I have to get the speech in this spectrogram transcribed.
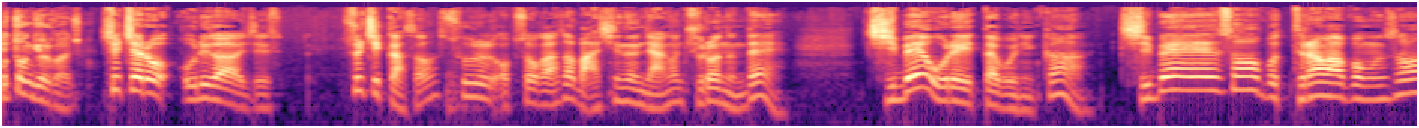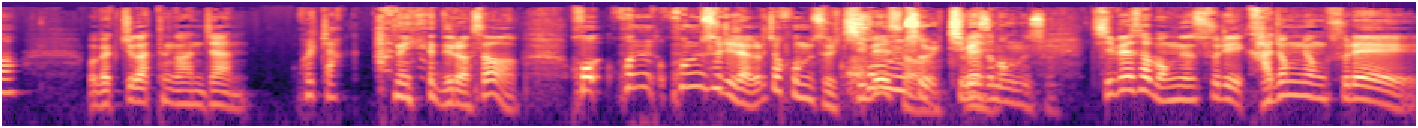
어떤 결과죠? 실제로 우리가 이제 술집 가서 술 업소 가서 마시는 양은 줄었는데 집에 오래 있다 보니까 집에서 뭐 드라마 보면서 뭐 맥주 같은 거 한 잔 홀짝 하는 게 늘어서 혼, 혼 홈술이라 그러죠 홈술 집에서 홈술 집에서 예. 먹는 술 집에서 먹는 술이 가정용 술의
